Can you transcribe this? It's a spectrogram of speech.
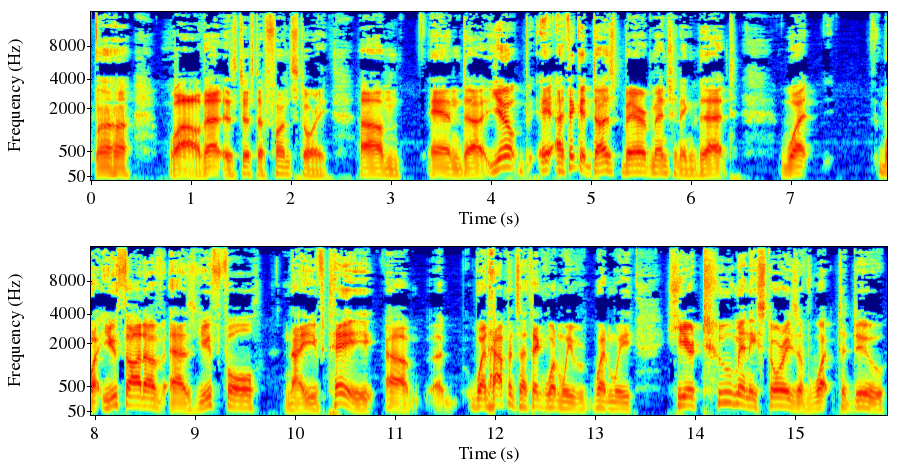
uh-huh. Wow, that is just a fun story. Um, and uh, you know, I think it does bear mentioning that what what you thought of as youthful naivete. Um, uh, what happens, I think, when we when we hear too many stories of what to do,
